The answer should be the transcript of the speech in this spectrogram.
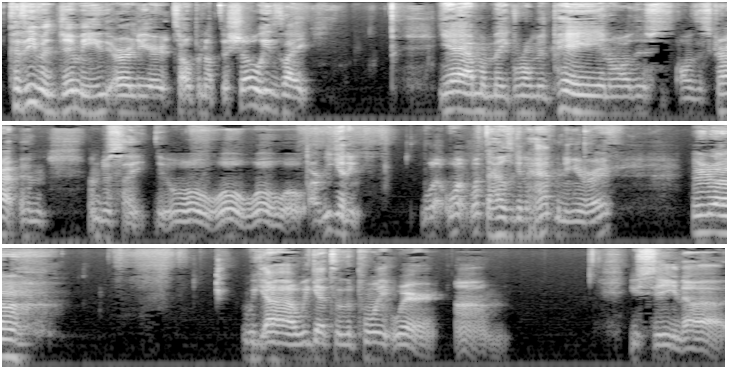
Because even Jimmy earlier to open up the show, he's like, "Yeah, I'm gonna make Roman pay and all this, all this crap," and I'm just like, "Whoa, whoa, whoa, whoa! Are we getting what, what, what the hell's gonna happen here, right?" And uh, we uh we get to the point where um you see uh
